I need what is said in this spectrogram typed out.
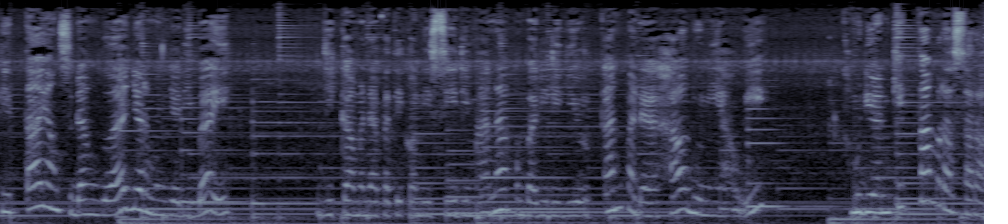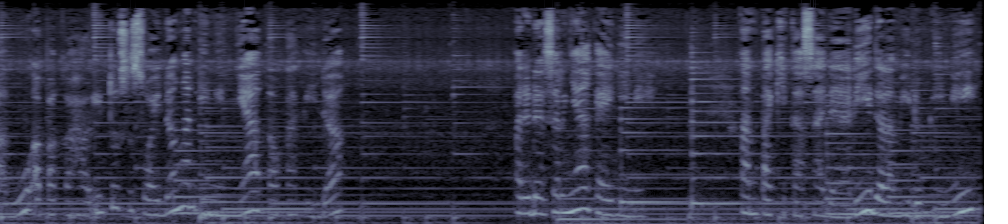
kita yang sedang belajar menjadi baik, jika mendapati kondisi di mana kembali digiurkan pada hal duniawi, kemudian kita merasa ragu apakah hal itu sesuai dengan inginnya ataukah tidak, pada dasarnya kayak gini, tanpa kita sadari dalam hidup ini,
